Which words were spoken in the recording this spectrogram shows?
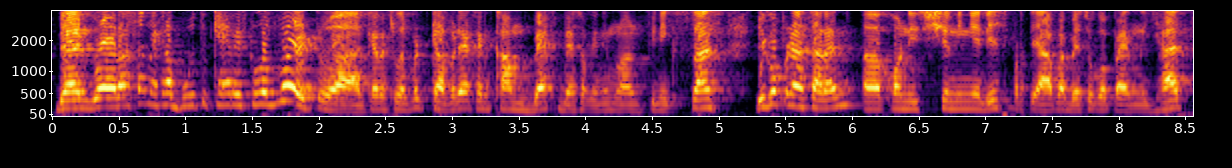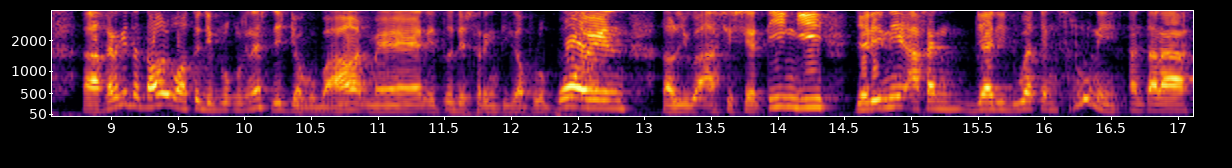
Dan gue rasa mereka butuh Caris LeVert. Wah, Caris LeVert kabarnya akan comeback besok ini melawan Phoenix Suns. Jadi gue penasaran uh, conditioningnya dia seperti apa. Besok gue pengen lihat. Uh, karena kita tahu waktu di Brooklyn Nets dia jago banget, man. Itu dia sering 30 poin. Lalu juga asisnya tinggi. Jadi ini akan jadi duet yang seru nih antara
